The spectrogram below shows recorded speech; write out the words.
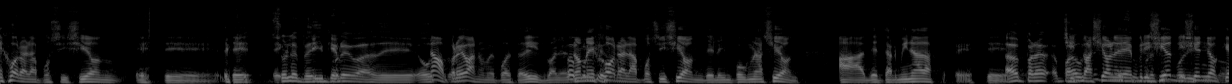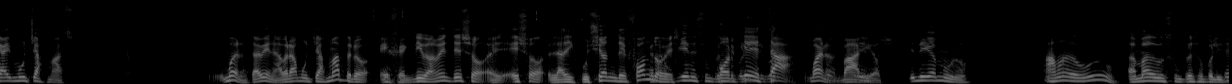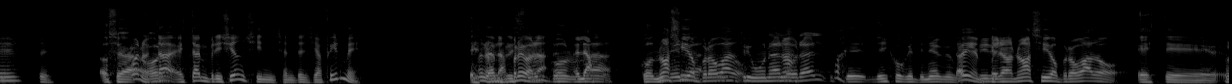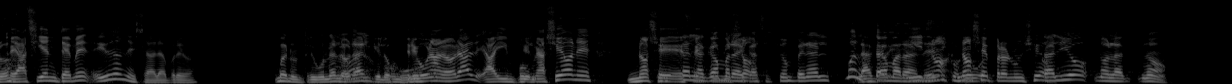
mejora la posición este, Es que yo le pedí que- pruebas de No, pruebas no me puedes pedir. vale. ¿Por No mejora la posición de la impugnación a determinadas este, A ver, para- para usted, situaciones ¿quién de es prisión diciendo que hay muchas más. Bueno, está bien, habrá muchas más, pero efectivamente eso, eh, eso la discusión de fondo es ¿quién es ¿por qué político? está? Bueno, varios. ¿Quién? Dígame uno. Amado Vudú. Amado es un preso político. Sí. Sí. O sea, Bueno, ahora está, está en prisión sin sentencia firme. Está bueno, en la prisión prueba, la- con la- una no ha sido probado. Un tribunal No. oral que dijo que tenía que Está bien, pero no ha sido probado este, fehacientemente. ¿Y dónde está la prueba? Bueno, un tribunal Pero oral bueno, que lo Un juzgó. tribunal oral, hay impugnaciones, no se Está en la Cámara de. Casación Penal. Bueno, la Cámara y le no- dijo no que se pronunció. Salió, no, la, no.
